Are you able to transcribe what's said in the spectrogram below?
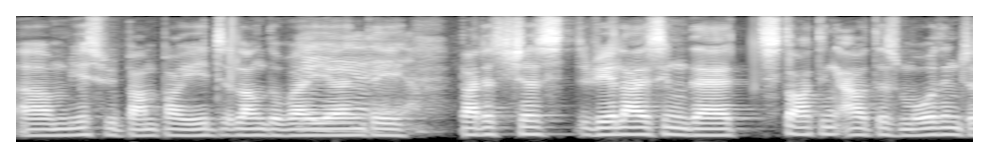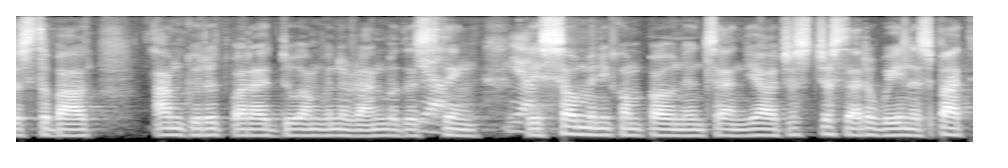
Um, yes, we bump our heads along the way yeah, and yeah, there, yeah. but it's just realizing that starting out is more than just about I'm good at what I do. I'm going to run with this Yeah, thing. yeah. There's so many components, and yeah, just just that awareness. But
